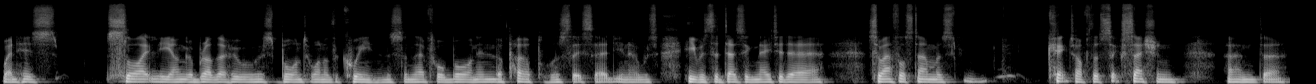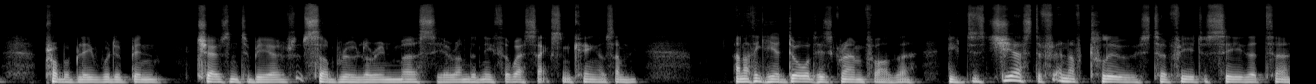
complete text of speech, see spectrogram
when his slightly younger brother, who was born to one of the queens and therefore born in the purple, as they said, you know, was he was the designated heir. So Athelstan was kicked off the succession and uh, probably would have been chosen to be a sub ruler in Mercia underneath the West Saxon king or something. And I think he adored his grandfather. He just, just enough clues to, for you to see that uh,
